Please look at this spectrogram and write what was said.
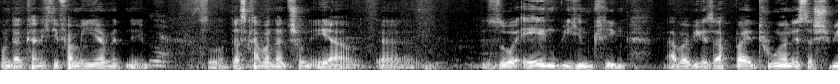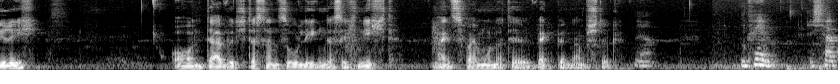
Und dann kann ich die Familie mitnehmen. Ja. So, das kann man dann schon eher äh, so irgendwie hinkriegen. Aber wie gesagt, bei Touren ist das schwierig. Und da würde ich das dann so legen, dass ich nicht ein, zwei Monate weg bin am Stück. ja. Okay, ich habe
